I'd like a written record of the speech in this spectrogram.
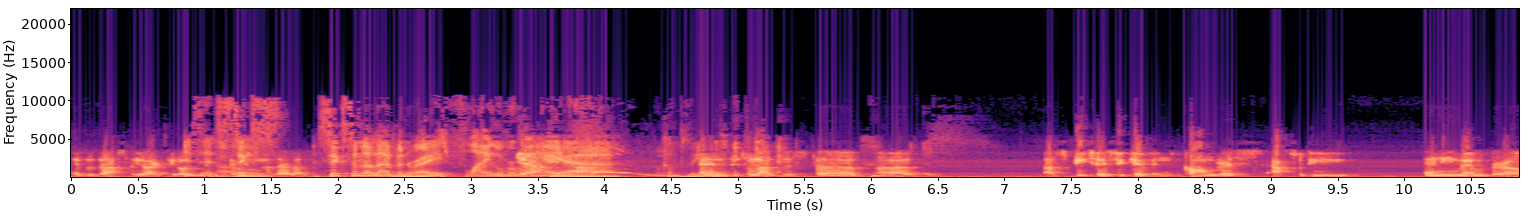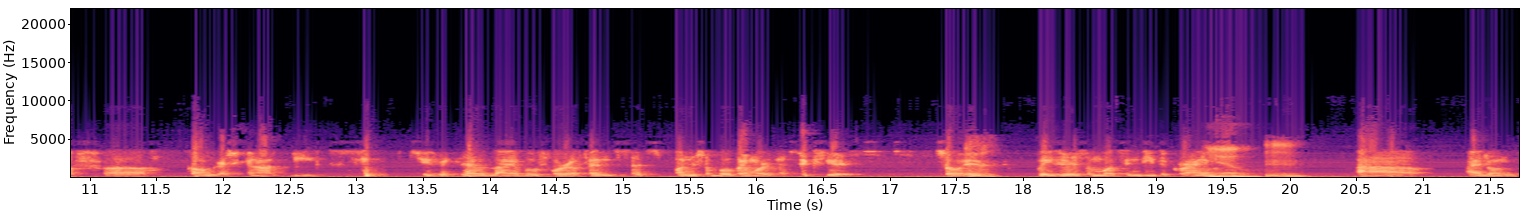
It was actually Article Is it six six? and eleven. Six and eleven, right? Flying over Yeah. my head. Yeah, completely. And it's not just uh, uh, uh, speeches you give in Congress. Actually, any member of uh, Congress cannot be, excuse me, held liable for offenses punishable by more than six years. So if Uh-huh. plagiarism was indeed a crime, uh, I don't.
